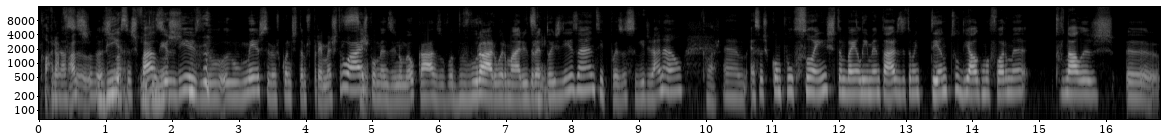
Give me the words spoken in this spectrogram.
claro, e nossa, fases, as dia, nossas fases, os dias o, o, mês. Sabemos quando estamos pré-menstruais, pelo menos no meu caso, vou devorar o armário durante sim. dois dias antes e depois a seguir já não. Claro. Um, essas compulsões também alimentares, eu também tento, de alguma forma, torná-las uh,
